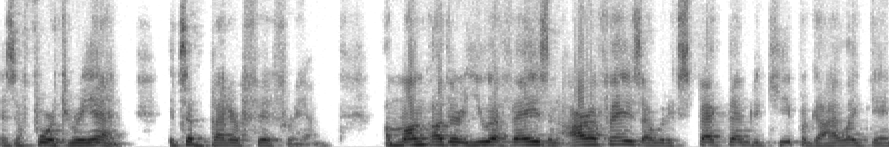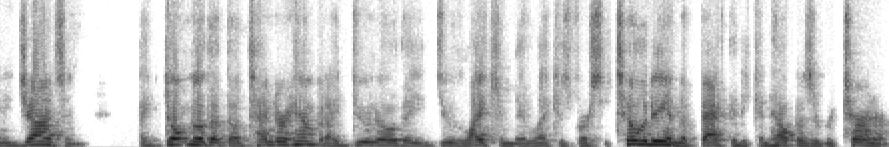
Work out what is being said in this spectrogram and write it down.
as a 4 3 N. It's a better fit for him. Among other UFAs and RFAs, I would expect them to keep a guy like Danny Johnson. I don't know that they'll tender him, but I do know they do like him. They like his versatility and the fact that he can help as a returner.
